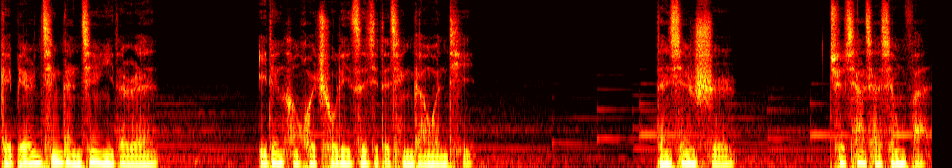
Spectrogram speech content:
给别人情感建议的人，一定很会处理自己的情感问题。但现实，却恰恰相反。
